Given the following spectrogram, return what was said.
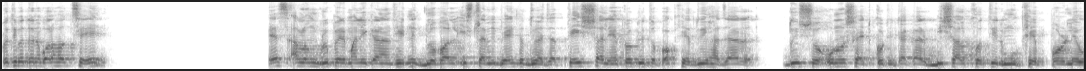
প্রতিবেদনে বলা হচ্ছে এস আলম গ্রুপের মালিকানাধীন গ্লোবাল ইসলামী ব্যাংক দুই সালে প্রকৃতপক্ষে দুই হাজার দুইশো উনষাট কোটি টাকার বিশাল ক্ষতির মুখে পড়লেও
